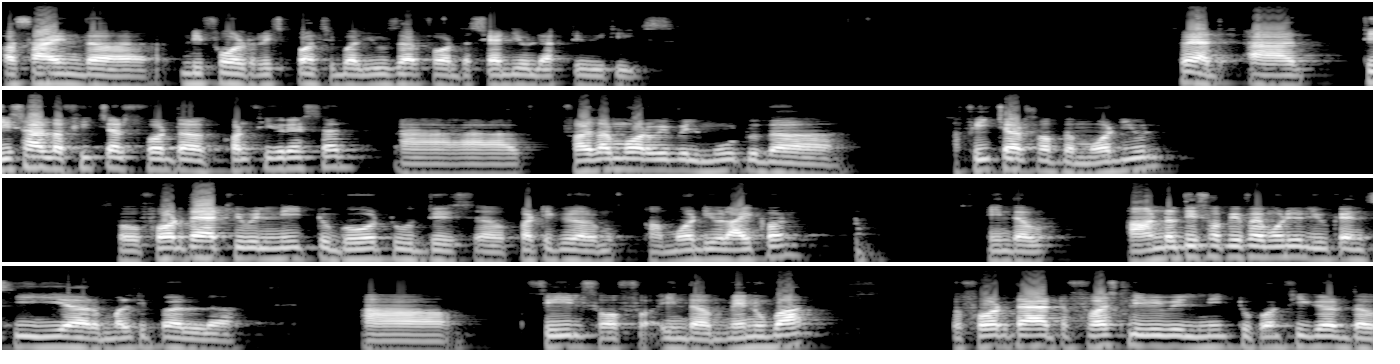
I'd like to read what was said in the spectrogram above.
assign the default responsible user for the scheduled activities. So yeah, uh, these are the features for the configuration. Uh, furthermore, we will move to the features of the module. So for that you will need to go to this uh, particular uh, module icon. In the under the Shopify module you can see here multiple uh, uh fields of in the menu bar. So for that firstly we will need to configure the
